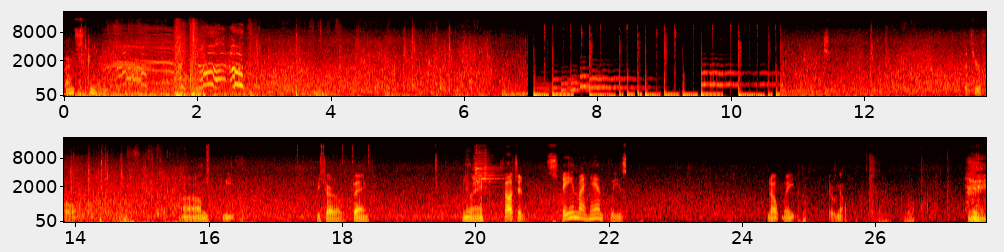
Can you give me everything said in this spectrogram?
I'm just gonna. That's your fault. Um, leave. Restart off. Bang. Anyway, falchion, stay in my hand, please. No, wait. There we go.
